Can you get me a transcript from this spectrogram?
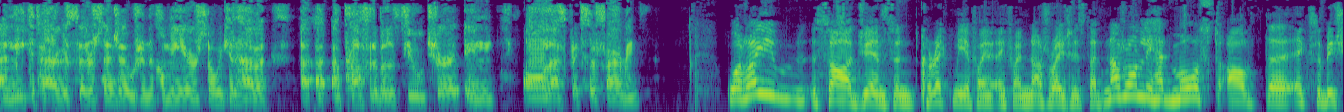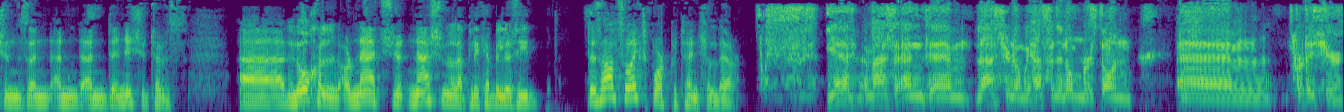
and meet the targets that are set out in the coming years so we can have a, a, a profitable future in all aspects of farming. What I saw, James, and correct me if I if I'm not right, is that not only had most of the exhibitions and and and initiatives uh, local or nat- national applicability, there's also export potential there. Yeah, Matt, and um, last year now we have the numbers done um, for this year,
